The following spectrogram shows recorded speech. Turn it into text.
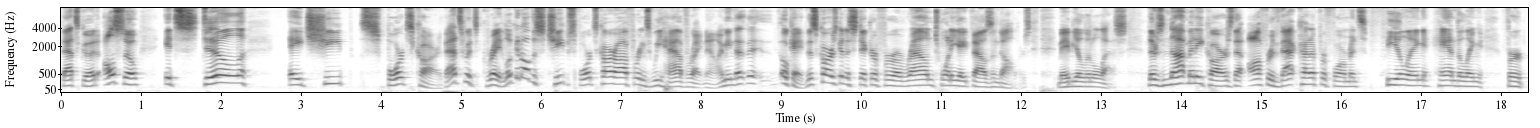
That's good. Also, it's still a cheap sports car. That's what's great. Look at all this cheap sports car offerings we have right now. I mean, okay, this car is going to sticker for around $28,000, maybe a little less. There's not many cars that offer that kind of performance, feeling, handling for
